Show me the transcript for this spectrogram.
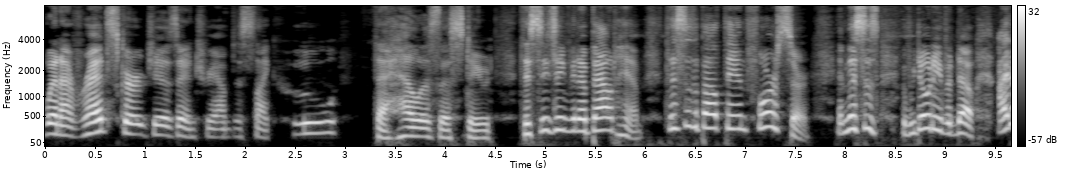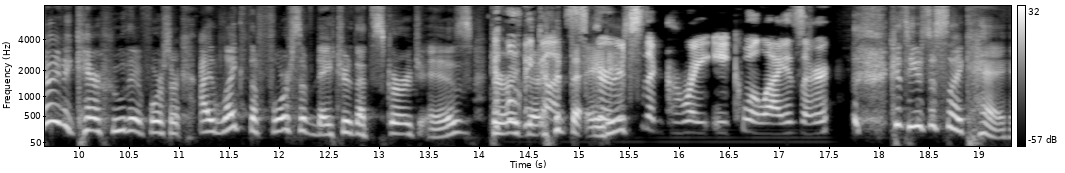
when I read Scourge's entry, I'm just like, who the hell is this dude? This isn't even about him. This is about the enforcer. And this is we don't even know. I don't even care who the enforcer I like the force of nature that Scourge is during oh my the, god, the Scourge, 80s. the great equalizer. Because he was just like, hey,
